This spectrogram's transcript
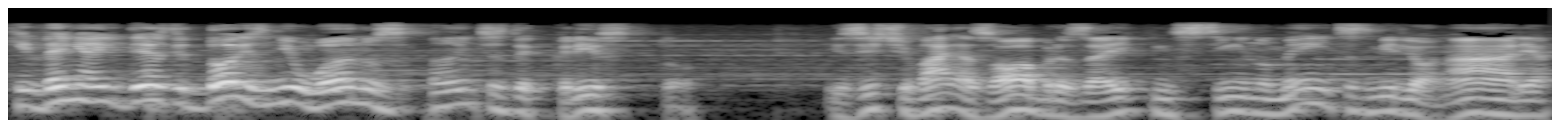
que vem aí desde dois mil anos antes de Cristo. Existem várias obras aí que ensinam mentes milionárias,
